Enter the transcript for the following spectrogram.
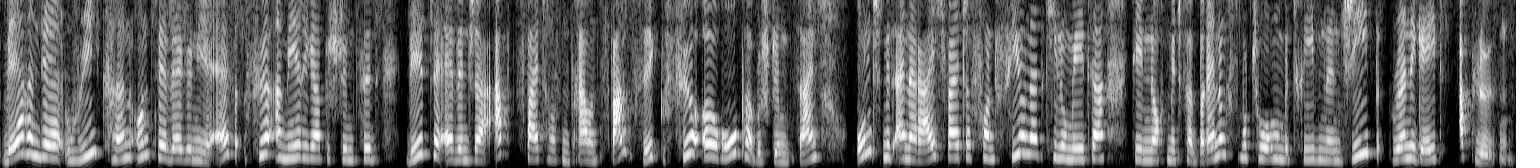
Während der Recon und der Wagoneer S für Amerika bestimmt sind, wird der Avenger ab 2023 für Europa bestimmt sein und mit einer Reichweite von 400 Kilometer den noch mit Verbrennungsmotoren betriebenen Jeep Renegade ablösen.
